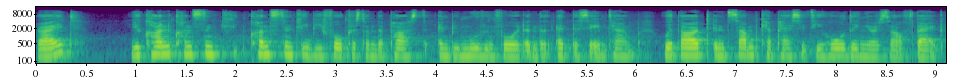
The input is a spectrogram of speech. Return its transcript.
right? You can't constantly constantly be focused on the past and be moving forward the, at the same time without, in some capacity, holding yourself back,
